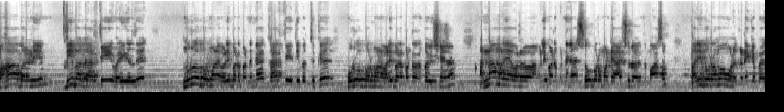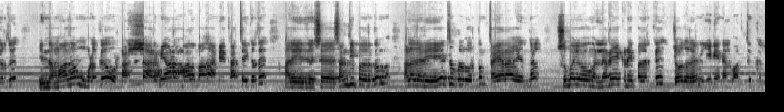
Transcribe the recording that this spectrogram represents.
மகாபரணியும் தீப கார்த்திகை வருகிறது முருகப்பெருமானை வழிபாடு பண்ணுங்க. கார்த்திகை தீபத்துக்கு முருகப்பெருமானை வழிபாடு பண்றது ரொம்ப விசேஷம். அண்ணாமலையை வழிபாடு பண்ணுங்க. சிவபெருமானுடைய ஆசீர்வாத இந்த மாசம் பரிபூர்ணமா உங்களுக்கு கிடைக்க போகிறது. இந்த மாதம் உங்களுக்கு ஒரு நல்ல அருமையான மாதமாக அமைய காத்திருக்கிறது. அதை ச- சந்திப்பதற்கும் அல்லது அதை ஏற்றுக்கொள்வதற்கும் தயாராக இருங்கள். சுபயோகங்கள் நிறைய கிடைப்பதற்கு ஜோதிடரின் இனிய நல்வாழ்த்துக்கள்.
